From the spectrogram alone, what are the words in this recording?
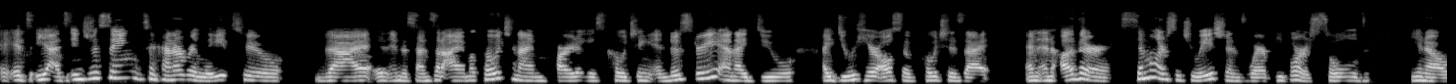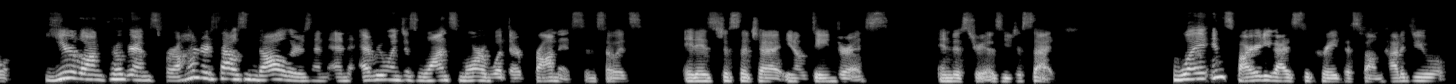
it's, yeah, it's interesting to kind of relate to that in, in the sense that I am a coach and I'm part of this coaching industry. And I do, I do hear also coaches that, and, and other similar situations where people are sold, you know, year long programs for a hundred thousand dollars and, and everyone just wants more of what they're promised. And so it's, it is just such a, you know, dangerous industry, as you just said. What inspired you guys to create this film? How did you,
